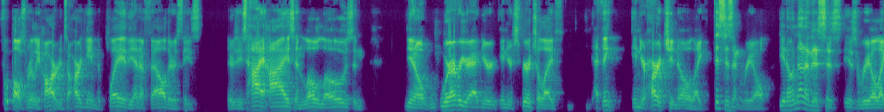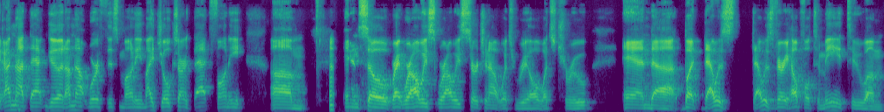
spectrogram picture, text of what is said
football is really hard. It's a hard game to play. The NFL, there's these there's these high highs and low lows, and you know, wherever you're at in your in your spiritual life, I think in your heart, you know, like this isn't real. You know, none of this is is real. Like I'm not that good. I'm not worth this money. My jokes aren't that funny. Um, and so, right, we're always we're always searching out what's real, what's true. And uh, but that was that was very helpful to me to um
